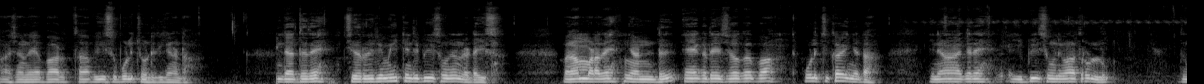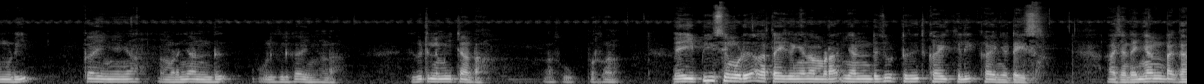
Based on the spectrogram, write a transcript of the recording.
ആശാന്റെ ഭാഗത്ത പീസ് പൊളിച്ചുകൊണ്ടിരിക്കണ്ട ഇതിന്റെ അകത്ത് ചെറിയൊരു മീറ്റിന്റെ പീസ് കൂടി ഉണ്ട് ടൈസ് അപ്പോൾ നമ്മുടെ ഞണ്ട് ഏകദേശമൊക്കെ ഇപ്പോൾ പൊളിച്ച് കഴിഞ്ഞിട്ടാ. ഇനി ആകെ ഈ പീസ് കൂടി മാത്രമേ ഉള്ളൂ. ഇതും കൂടി കഴിഞ്ഞ് കഴിഞ്ഞാൽ നമ്മുടെ ഞണ്ട് പുളിക്കൽ കഴിഞ്ഞാ ഇത് കിട്ടില്ല മീറ്റാണ്ടാ സൂപ്പർ സാധനം ഈ പീസും കൂടി അകത്തായി കഴിഞ്ഞാൽ നമ്മുടെ ഞണ്ട് ചുട്ട് കഴിക്കൽ കഴിഞ്ഞ ടേസ് ആശാന്റെ ഞണ്ടൊക്കെ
